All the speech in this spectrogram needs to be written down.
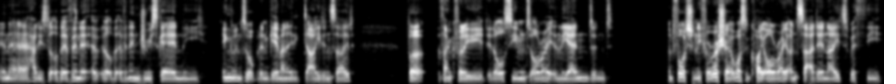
and uh, had his little bit of an, a little bit of an injury scare in the England's opening game, and he died inside. But thankfully, it all seemed all right in the end, and unfortunately for Russia, it wasn't quite all right on Saturday night with the,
